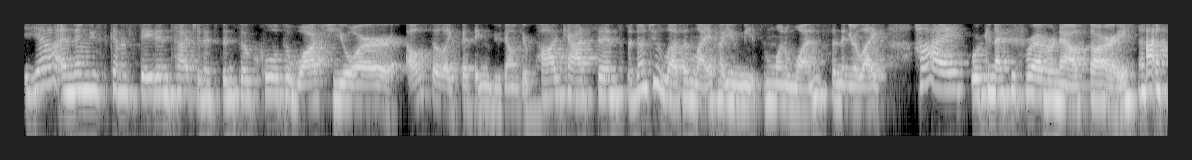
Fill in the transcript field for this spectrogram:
yeah. And then we kind of stayed in touch and it's been so cool to watch your also like the things you've done with your podcast since. But don't you love in life how you meet someone once and then you're like, hi, we're connected forever now. Sorry. uh,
